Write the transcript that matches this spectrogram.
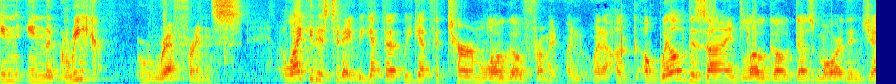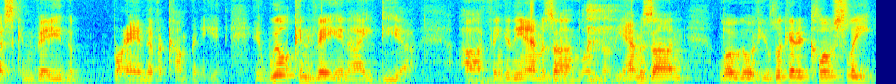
in in the Greek reference, like it is today. We get the we get the term logo from it. When when a, a well designed logo does more than just convey the brand of a company. It it will convey an idea. Uh, think of the Amazon logo. The Amazon logo, if you look at it closely,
